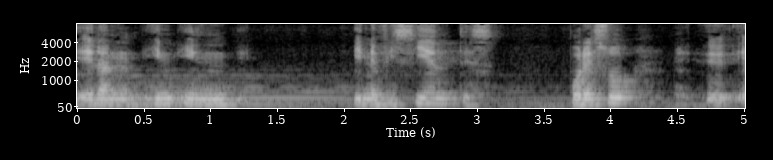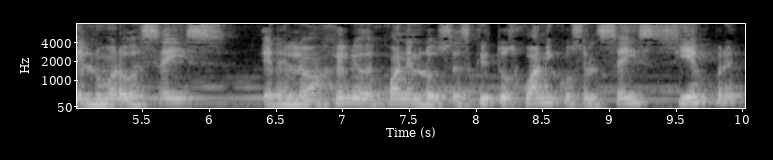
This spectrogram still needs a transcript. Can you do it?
eran ineficientes. Por eso el número de seis en el Evangelio de Juan, en los escritos juánicos, el seis siempre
